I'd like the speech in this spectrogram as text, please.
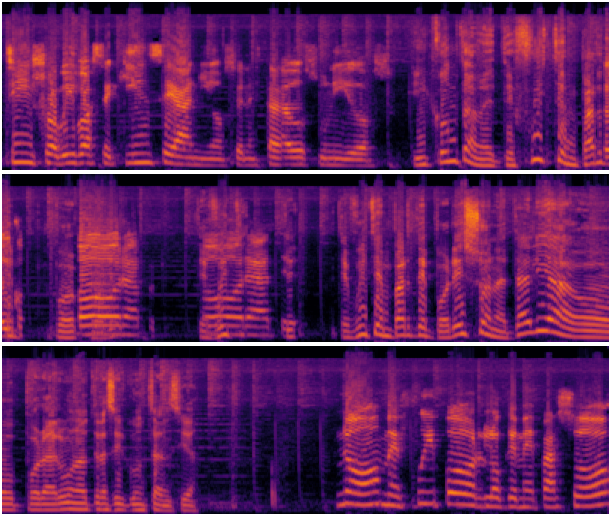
Sí, yo vivo hace 15 años en Estados Unidos. Y contame, ¿te fuiste en parte por, ¿te, fuiste, en parte por eso, Natalia, o por alguna otra circunstancia? No, me fui por lo que me pasó.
